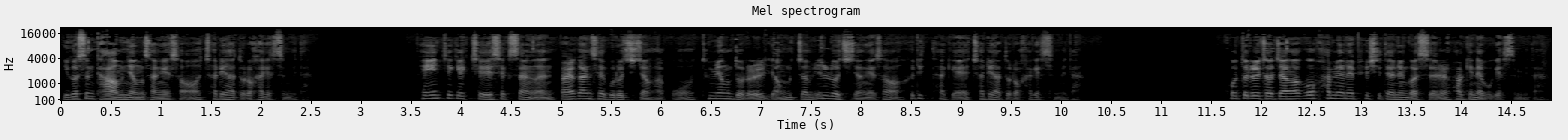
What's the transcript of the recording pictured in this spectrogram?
이것은 다음 영상에서 처리하도록 하겠습니다. 페인트 객체의 색상은 빨간색으로 지정하고 투명도를 0.1로 지정해서 흐릿하게 처리하도록 하겠습니다. 코드를 저장하고 화면에 표시되는 것을 확인해 보겠습니다.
